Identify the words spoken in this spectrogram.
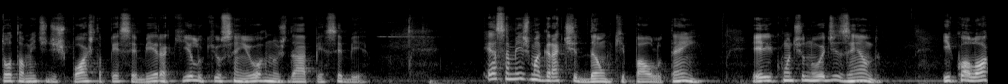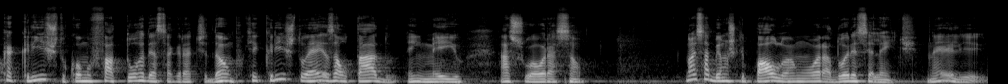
totalmente disposta a perceber aquilo que o Senhor nos dá a perceber. Essa mesma gratidão que Paulo tem, ele continua dizendo e coloca Cristo como fator dessa gratidão, porque Cristo é exaltado em meio à sua oração. Nós sabemos que Paulo é um orador excelente, né? ele,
